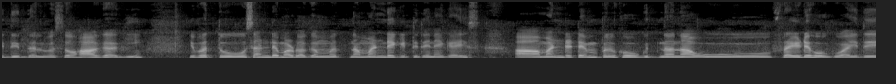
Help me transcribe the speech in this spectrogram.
ಇದ್ದಿದ್ದಲ್ವ? ಸೊ ಹಾಗಾಗಿ ಇವತ್ತು ಸಂಡೆ ಮಾಡುವ ಗಮ್ಮತ್ತನ್ನ ಮಂಡೆಗೆ ಇಟ್ಟಿದ್ದೇನೆ ಗೈಸ್ ಮಂಡೇ ಟೆಂಪಲ್ಗೆ ಹೋಗೋದನ್ನ ನಾವು ಫ್ರೈಡೇ ಹೋಗುವ, ಇದೇ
